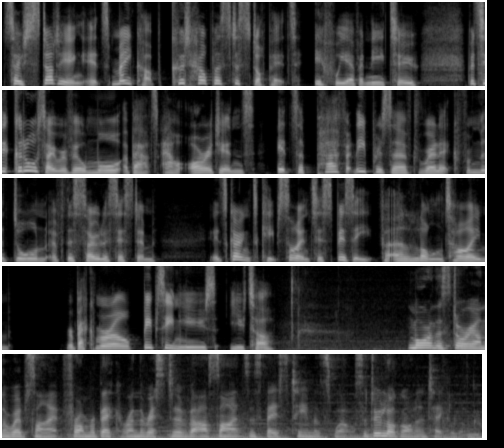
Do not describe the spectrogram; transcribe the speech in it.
so studying its makeup could help us to stop it if we ever need to. But it could also reveal more about our origins. It's a perfectly preserved relic from the dawn of the solar system. It's going to keep scientists busy for a long time. Rebecca Morelle, BBC News, Utah. More on the story on the website from Rebecca and the rest of our science and space team as well. So do log on and take a look.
